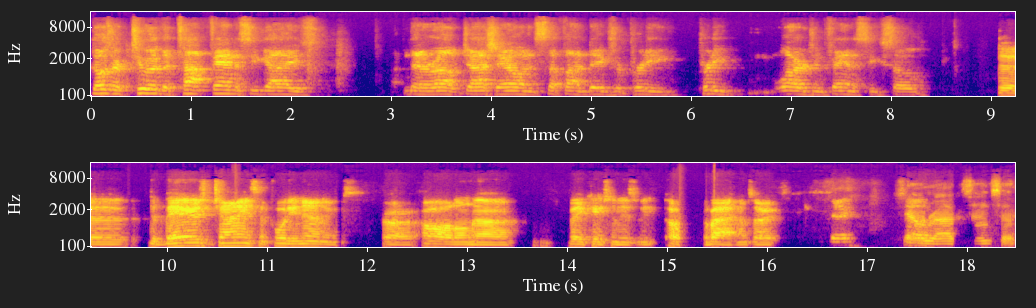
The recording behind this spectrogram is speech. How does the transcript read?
those are two of the top fantasy guys that are out. Josh Allen and Stefon Diggs are pretty pretty large in fantasy. So The the Bears, Giants, and 49ers are all on uh, vacation this week. Oh, bye. I'm sorry. okay. Allen So, Robinson. So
